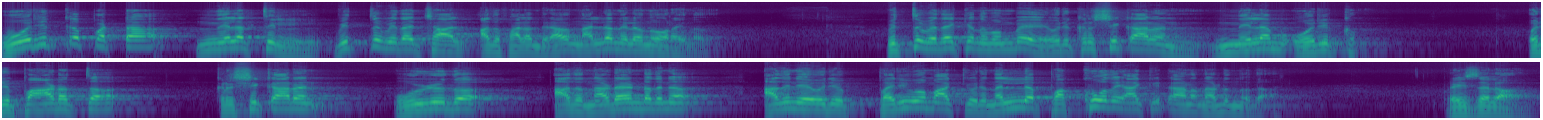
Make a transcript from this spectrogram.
ഒരുക്കപ്പെട്ട നിലത്തിൽ വിത്ത് വിതച്ചാൽ അത് ഫലം തരും. അത് നല്ല നിലം എന്ന് പറയുന്നത്. വിത്ത് വിതയ്ക്കുന്ന മുമ്പേ ഒരു കൃഷിക്കാരൻ നിലം ഒരുക്കും. ഒരു പാടത്ത് കൃഷിക്കാരൻ ഉഴുത് അത് നടേണ്ടതിന് അതിനെ ഒരു പരുവമാക്കി ഒരു നല്ല പക്വതയാക്കിയിട്ടാണ് നടുന്നത്. പ്രൈസലോ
